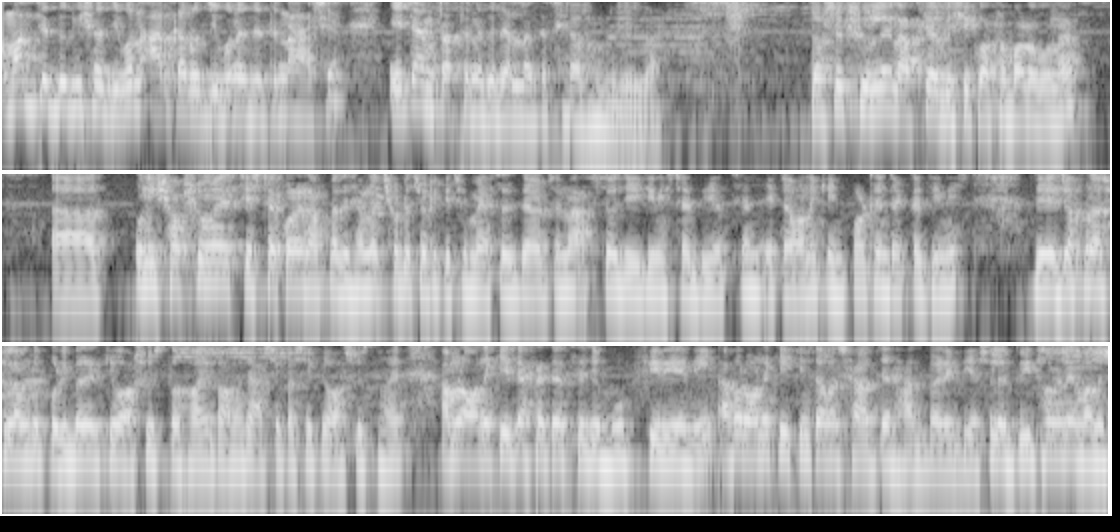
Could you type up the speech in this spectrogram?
আমার যে দুর্বিষহ জীবন আর কারও জীবনে যেতে না আসে এটা আমি প্রার্থনা করি আল্লাহর কাছে। আলহামদুলিল্লাহ। দর্শক শুনলেন আজকে আর বেশি কথা বাড়াবো না। উনি সবসময় চেষ্টা করেন আপনাদের সামনে ছোট ছোট কিছু মেসেজ দেওয়ার জন্য। আজকেও যে জিনিসটা দিয়েছেন, এটা অনেক ইম্পর্ট্যান্ট একটা জিনিস যে যখন আসলে আমাদের পরিবারের কেউ অসুস্থ হয় বা আমাদের আশেপাশে কেউ অসুস্থ হয়, আমরা অনেকেই দেখা যাচ্ছে যে মুখ ফিরিয়ে নিই, আবার অনেকেই কিন্তু আমার সাহায্যের হাত বাড়িয়ে দিই। আসলে দুই ধরনের মানুষ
